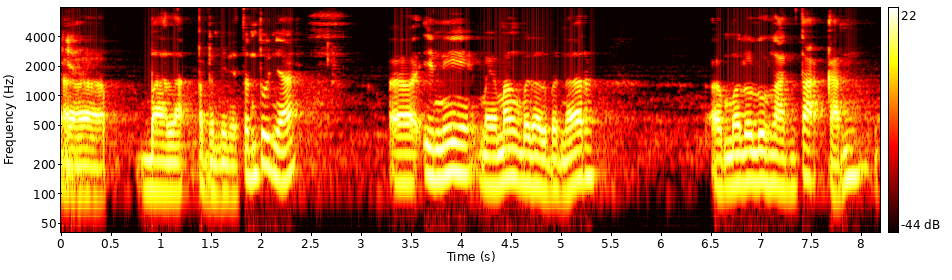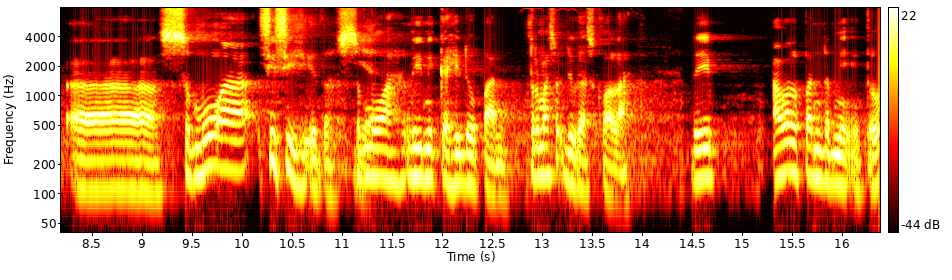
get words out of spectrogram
yeah. uh, bala pandemi ini. Tentunya uh, ini memang benar-benar uh, meluluh lantakan uh, semua sisi itu, semua yeah. lini kehidupan, termasuk juga sekolah. Di awal pandemi itu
